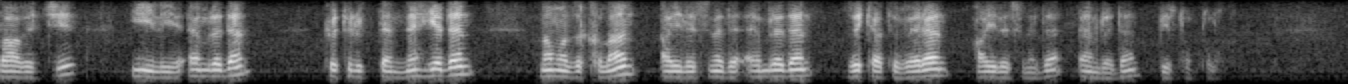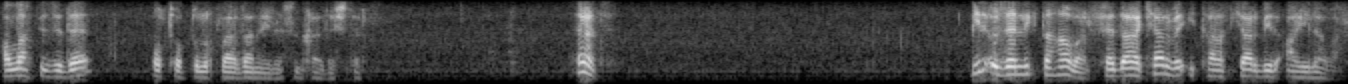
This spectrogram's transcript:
Davetçi, iyiliği emreden, kötülükten nehyeden, namazı kılan, ailesine de emreden, zekatı veren, ailesine de emreden bir topluluk. Allah bizi de o topluluklardan eylesin kardeşlerim. Evet. Bir özellik daha var. Fedakar ve itaatkar bir aile var.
